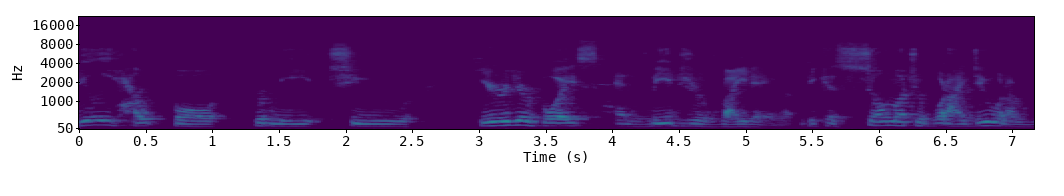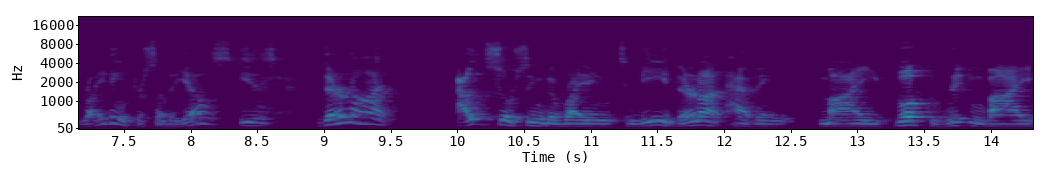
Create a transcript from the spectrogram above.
really helpful for me to hear your voice and read your writing because so much of what I do when I'm writing for somebody else is they're not outsourcing the writing to me. They're not having my book written by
